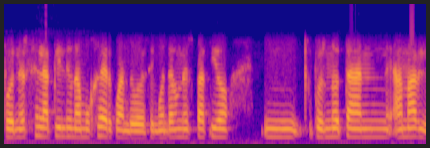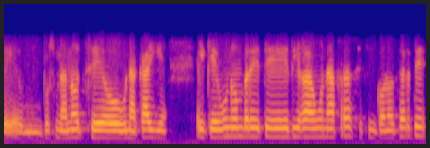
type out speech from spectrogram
ponerse en la piel de una mujer cuando se encuentra en un espacio mm, pues no tan amable, pues una noche o una calle el que un hombre te diga una frase sin conocerte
